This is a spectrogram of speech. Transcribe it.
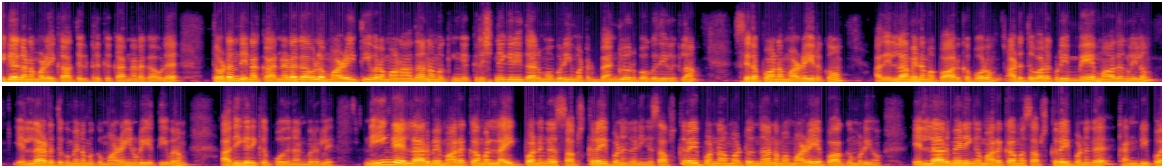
மிக கனமழை காத்துக்கிட்டு இருக்கு கர்நாடகாவில் தொடர்ந்து ஏன்னா கர்நாடகாவில் மழை தீவிரமானா தான் நமக்கு இங்கே கிருஷ்ணகிரி, தர்மபுரி மற்றும் பெங்களூர் பகுதிகளுக்கெல்லாம் சிறப்பான மழை இருக்கும். அது எல்லாமே நம்ம பார்க்க போறோம். அடுத்து வரக்கூடிய மே மாதங்களிலும் எல்லா இடத்துக்குமே நமக்கு மழையினுடைய தீவிரம் அதிகரிக்க போகுது நண்பர்களே. நீங்க எல்லாருமே மறக்காம லைக் பண்ணுங்க, சப்ஸ்கிரைப் பண்ணுங்க. நீங்க சப்ஸ்கிரைப் பண்ணா மட்டும்தான் நம்ம மழையை பார்க்க முடியும். எல்லாருமே நீங்க மறக்காம சப்ஸ்கிரைப் பண்ணுங்க. கண்டிப்பா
